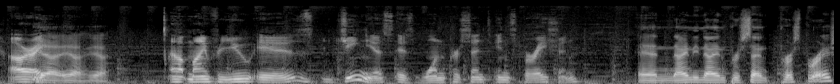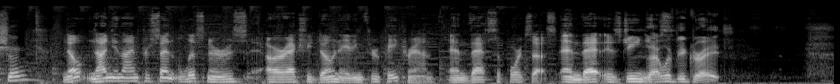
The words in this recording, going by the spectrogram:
All right. Yeah, yeah, yeah. Uh, mine for you is genius is 1% inspiration. And 99% perspiration? No, 99% listeners are actually donating through Patreon, and that supports us. And that is genius. That would be great.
